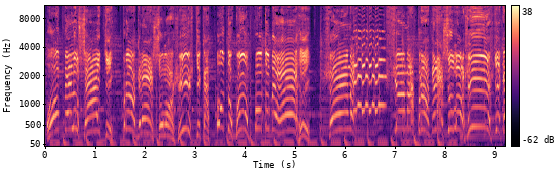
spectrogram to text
ou pelo site progressologística.com.br. Chama! Chama Progresso Logística!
